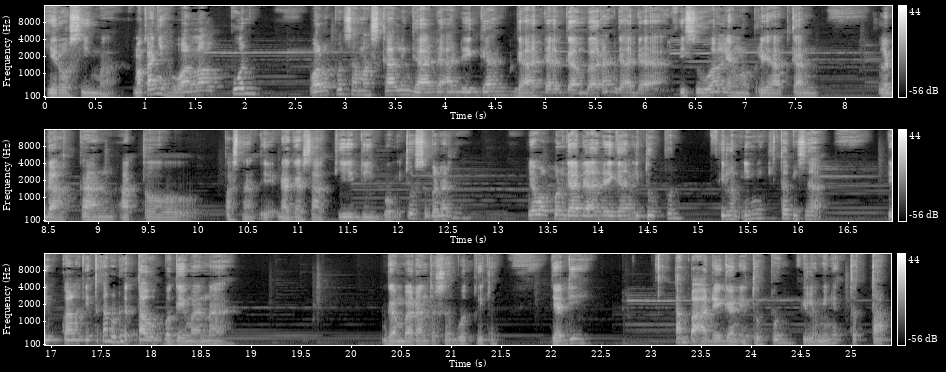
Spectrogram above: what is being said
Hiroshima. Makanya walaupun walaupun sama sekali nggak ada adegan, nggak ada gambaran, nggak ada visual yang memperlihatkan ledakan atau pas nanti Nagasaki di bom itu sebenarnya ya walaupun nggak ada adegan itu pun film ini kita bisa kalau kita kan udah tahu bagaimana gambaran tersebut gitu jadi tanpa adegan itu pun film ini tetap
